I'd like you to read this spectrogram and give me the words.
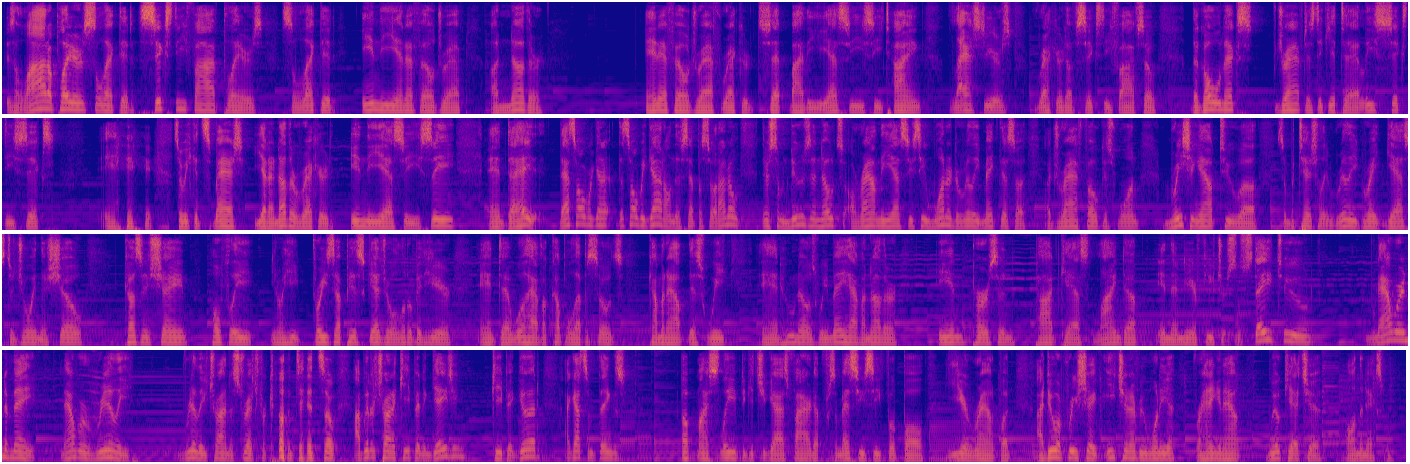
is a lot of players selected, 65 players selected in the NFL draft. Another NFL draft record set by the SEC, tying last year's record of 65. So the goal next draft is to get to at least 66 so we could smash yet another record in the SEC. And uh, hey, that's all we got. That's all we got on this episode. I know there's some news and notes around the SEC. Wanted to really make this a, a draft focused one. I'm reaching out to uh, some potentially really great guests to join the show. Cousin Shane. Hopefully, you know he frees up his schedule a little bit here, and uh, we'll have a couple episodes coming out this week. And who knows, we may have another in-person podcast lined up in the near future. So stay tuned. Now we're into May. Now we're really, really trying to stretch for content. So I'm going to try to keep it engaging, keep it good. I got some things up my sleeve to get you guys fired up for some SEC football year round. But I do appreciate each and every one of you for hanging out. We'll catch you on the next one.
